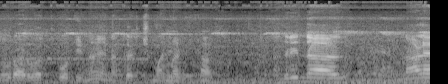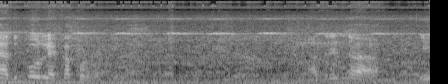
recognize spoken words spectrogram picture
ನೂರ ಅರವತ್ತು ಕೋಟಿನ ಏನೋ ಖರ್ಚು ಮಾಡಿ ಹೌದು. ಅದರಿಂದ ನಾಳೆ ಅದಕ್ಕೂ ಲೆಕ್ಕ ಕೊಡಬೇಕಿಲ್ಲ. ಅದರಿಂದ ಈ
